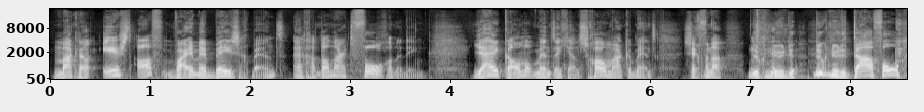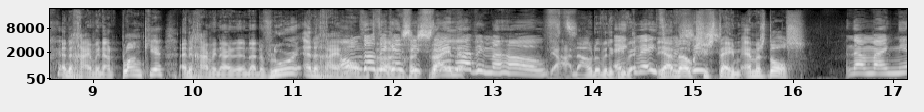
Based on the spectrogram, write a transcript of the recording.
maak nou eerst af waar je mee bezig bent en ga dan naar het volgende ding. Jij kan op het moment dat je aan het schoonmaken bent, zeggen van, nou, doe ik nu de, doe ik nu de tafel en dan ga je weer naar het plankje en dan ga je weer naar de, naar de vloer en dan ga je half Omdat ik een systeem heb in mijn hoofd. Ja, nou, dan wil ik, Ik niet weet Ja, welk systeem? MS-DOS. Nou, maakt niet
